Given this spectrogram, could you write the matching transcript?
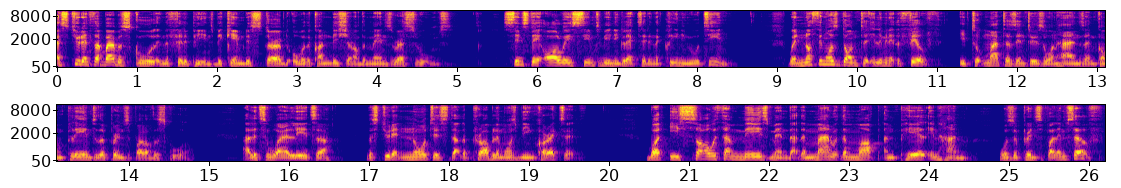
A student at Bible school in the Philippines became disturbed over the condition of the men's restrooms, since they always seemed to be neglected in the cleaning routine. When nothing was done to eliminate the filth, he took matters into his own hands and complained to the principal of the school. A little while later, the student noticed that the problem was being corrected. But he saw with amazement that the man with the mop and pail in hand was the principal himself.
